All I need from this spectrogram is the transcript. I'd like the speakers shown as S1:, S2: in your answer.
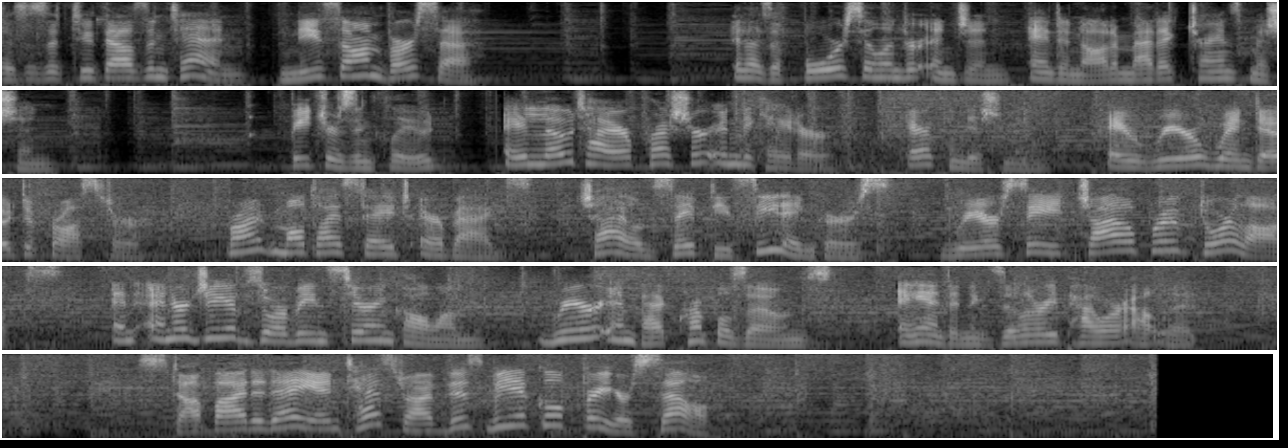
S1: This is a 2010 Nissan Versa. It has a four-cylinder engine and an automatic transmission. Features include a low tire pressure indicator, air conditioning, a rear window defroster, front multi-stage airbags, child safety seat anchors, rear seat child-proof door locks, an energy-absorbing steering column, rear impact crumple zones, and an auxiliary power outlet. Stop by today and test drive this vehicle for yourself.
